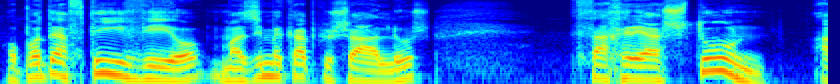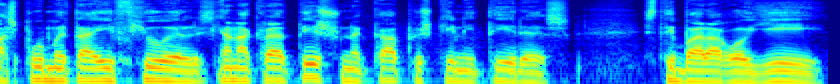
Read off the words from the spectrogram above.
Οπότε αυτοί οι δύο μαζί με κάποιους άλλους θα χρειαστούν ας πούμε τα e-fuels για να κρατήσουν κάποιους κινητήρες στην παραγωγή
